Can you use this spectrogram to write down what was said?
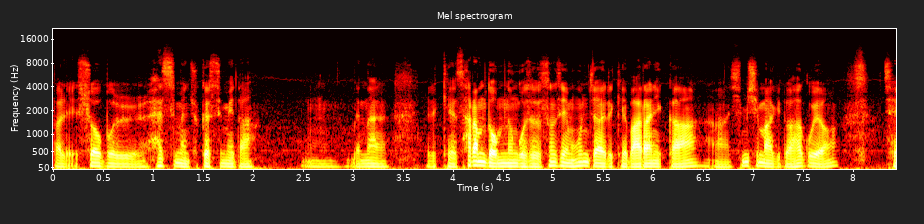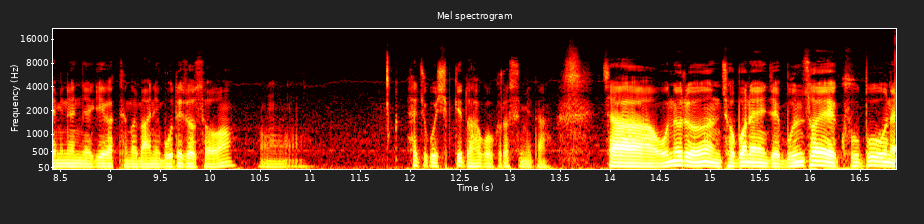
빨리 수업을 했으면 좋겠습니다. 음, 맨날 이렇게 사람도 없는 곳에서 선생님 혼자 이렇게 말하니까 아, 심심하기도 하고요. 재밌는 얘기 같은 걸 많이 못 해줘서 어, 해주고 싶기도 하고 그렇습니다. 자, 오늘은 저번에 이제 문서의 구분에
